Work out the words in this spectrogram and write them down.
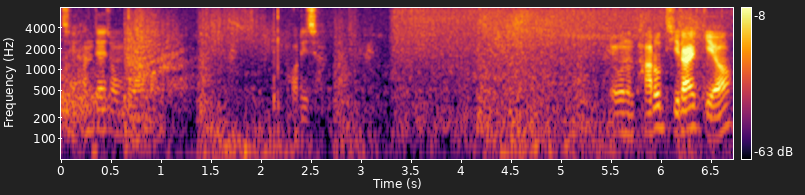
이제 한 대 정도 하나 버리자. 이거는 바로 딜 할게요.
